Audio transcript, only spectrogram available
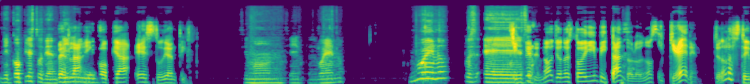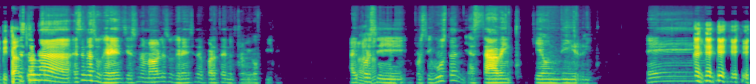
De copia estudiantil, verla en copia estudiantil. Simón. Sí, pues bueno. Bueno, pues Si eh, se quieren, ¿no? Yo no estoy invitándolos, ¿no? Si quieren. Yo no los estoy invitando. Es una, es una sugerencia, es una amable sugerencia de parte de nuestro amigo Fide. Ahí por si, por si gustan, ya saben qué ondirri. Eh,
